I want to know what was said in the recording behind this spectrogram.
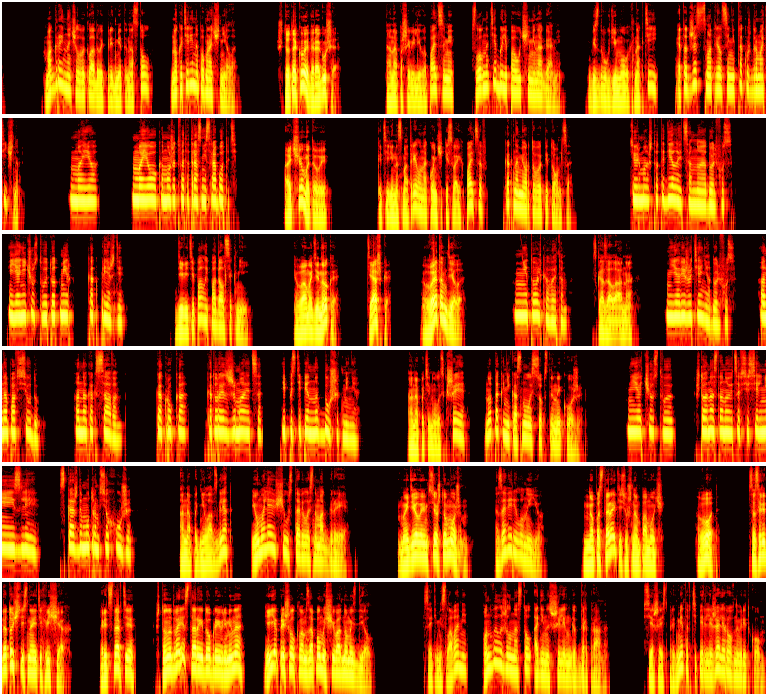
Макгрей начал выкладывать предметы на стол, но Катерина помрачнела. «Что такое, дорогуша?» Она пошевелила пальцами, словно те были паучьими ногами. Без двухдюймовых ногтей этот жест смотрелся не так уж драматично. «Мое... мое око может в этот раз не сработать». «О чем это вы?» Катерина смотрела на кончики своих пальцев, как на мертвого питомца. «Тюрьма что-то делает со мной, Адольфус. Я не чувствую тот мир, как прежде». Девятипалый подался к ней. «Вам одиноко? Тяжко? В этом дело?» «Не только в этом», — сказала она. «Я вижу тень, Адольфус. Она повсюду. Она как саван, как рука, которая сжимается и постепенно душит меня». Она потянулась к шее, но так и не коснулась собственной кожи. «Я чувствую, что она становится все сильнее и злее, с каждым утром все хуже». Она подняла взгляд и умоляюще уставилась на МакГрея. «Мы делаем все, что можем», — заверил он ее. «Но постарайтесь уж нам помочь. Вот, сосредоточьтесь на этих вещах. Представьте, что на дворе старые добрые времена, и я пришел к вам за помощью в одном из дел». С этими словами он выложил на стол один из шиллингов Бертрана. Все шесть предметов теперь лежали ровным рядком.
